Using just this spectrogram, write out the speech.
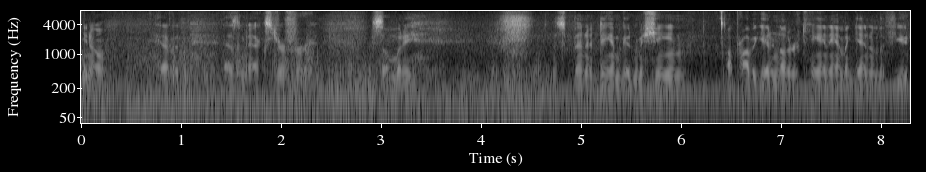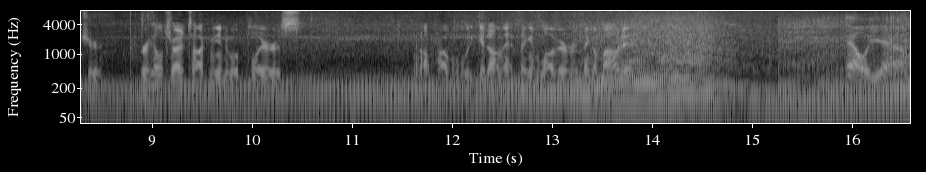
you know, have it as an extra for somebody. It's been a damn good machine. I'll probably get another Can-Am again in the future. Or he'll try to talk me into a Polaris and I'll probably get on that thing and love everything about it. Hell yeah.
